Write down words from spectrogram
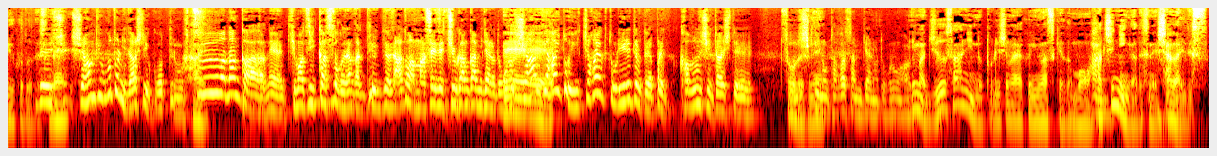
いうことですね。四半期ごとに出していこうっていうのも、普通はなんかね、期末一括とか、なんかあとはまあせいぜい中間化みたいなところ、えー、四半期配当いち早く取り入れてると、やっぱり株主に対して、意識の高さみたいなところが今、13人の取締役いますけれども、はい、8人がですね社外です、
